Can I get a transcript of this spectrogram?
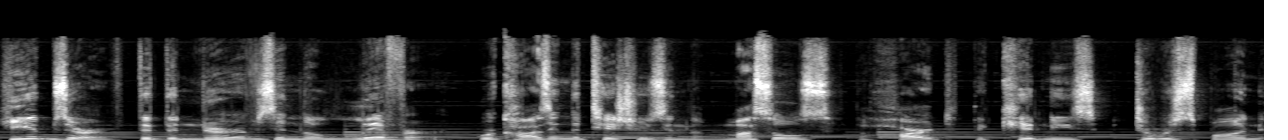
He observed that the nerves in the liver were causing the tissues in the muscles, the heart, the kidneys to respond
